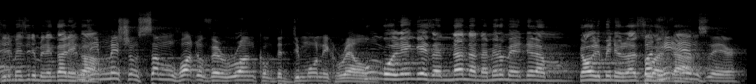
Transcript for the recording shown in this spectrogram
zilimene zili And he mlengalenga mentions somewhat of a rank of the demonic realm. kungolengeza mndandanda amene umayendera gawo limenelo la But he ziwanda ends there kumathera pompo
